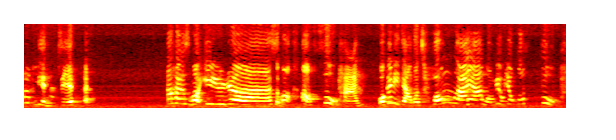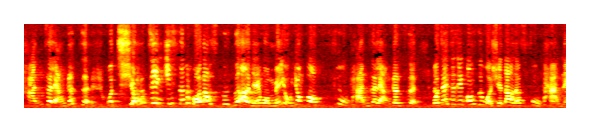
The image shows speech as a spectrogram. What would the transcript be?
链接。那还有什么预热啊？什么哦，复盘？我跟你讲，我从来啊，我没有用过。复盘这两个字，我穷尽一生活到四十二年，我没有用过复盘这两个字。我在这间公司，我学到了复盘呢，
